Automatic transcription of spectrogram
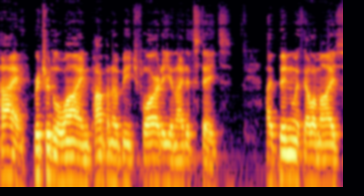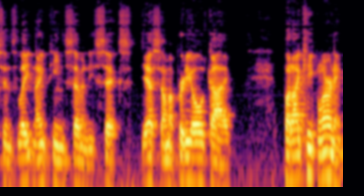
Hi, Richard Lewine, Pompano Beach, Florida, United States. I've been with LMI since late 1976. Yes, I'm a pretty old guy, but I keep learning,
